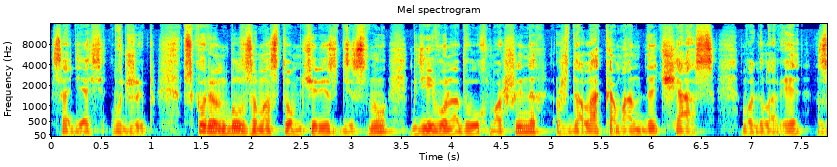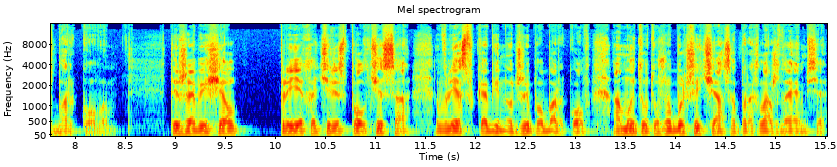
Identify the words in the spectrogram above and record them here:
садясь в джип. Вскоре он был за мостом через Десну, где его на двух машинах ждала команда «Час» во главе с Барковым. Ты же обещал приехать через полчаса, влез в кабину джипа Барков, а мы тут уже больше часа прохлаждаемся.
